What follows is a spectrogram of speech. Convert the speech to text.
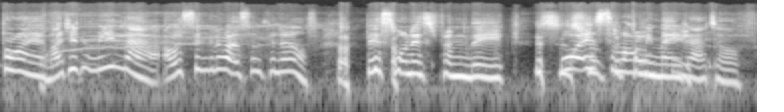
Brian, I didn't mean that. I was thinking about something else. This one is from the. This is what from is salami made out of?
